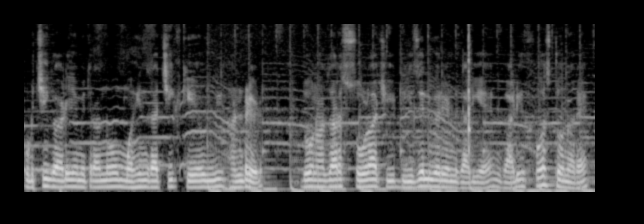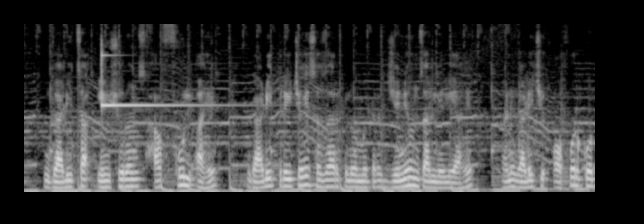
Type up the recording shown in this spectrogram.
पुढची गाडी आहे मित्रांनो महिंद्राची के व्ही हंड्रेड. दोन हजार सोळाची डिझेल वेरियंट गाडी आहे. गाडी फर्स्ट ओनर आहे. गाडीचा इन्शुरन्स हा फुल आहे. गाडी त्रेचाळीस हजार किलोमीटर जेन्युन चाललेली आहे आणि गाडीची ऑफर कोट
